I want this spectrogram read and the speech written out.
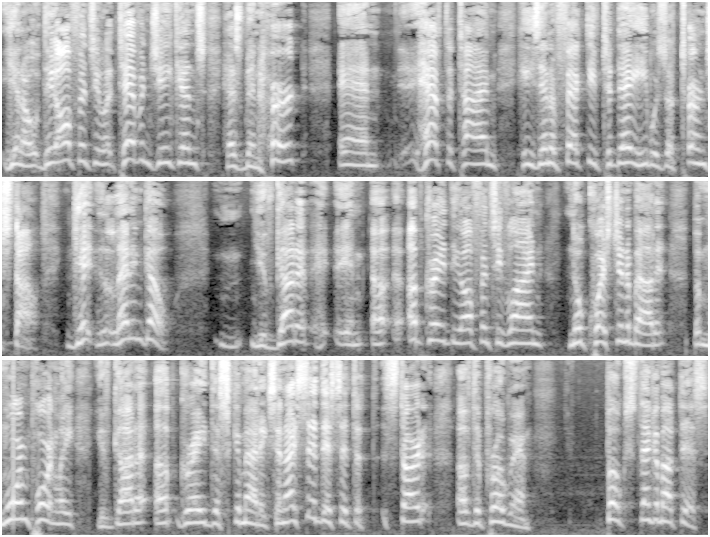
You know, the offensive Teven Jenkins has been hurt, and half the time he's ineffective. Today he was a turnstile. Get let him go. You've got to uh, upgrade the offensive line, no question about it. But more importantly, you've got to upgrade the schematics. And I said this at the start of the program. Folks, think about this.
